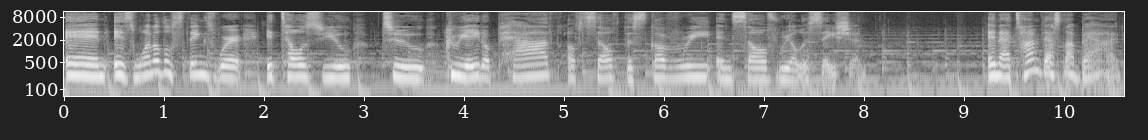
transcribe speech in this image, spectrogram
and it's one of those things where it tells you to create a path of self discovery and self realization. And at times, that's not bad.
